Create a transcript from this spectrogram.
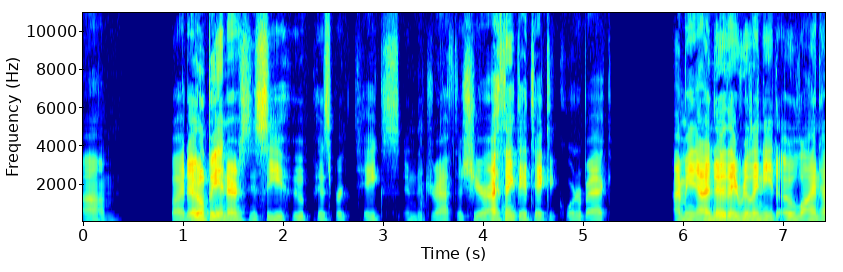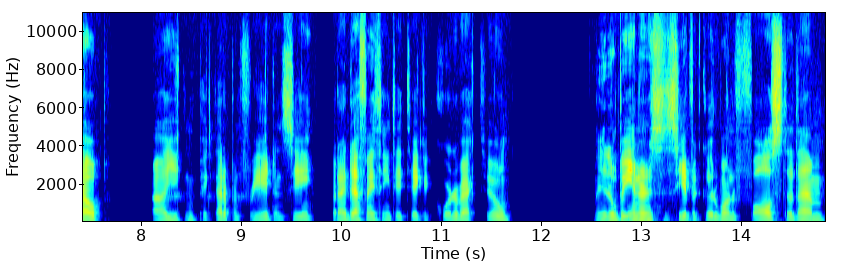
Um, but it'll be interesting to see who Pittsburgh takes in the draft this year. I think they take a quarterback. I mean, I know they really need O line help. Uh, you can pick that up in free agency, but I definitely think they take a quarterback too. It'll be interesting to see if a good one falls to them,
